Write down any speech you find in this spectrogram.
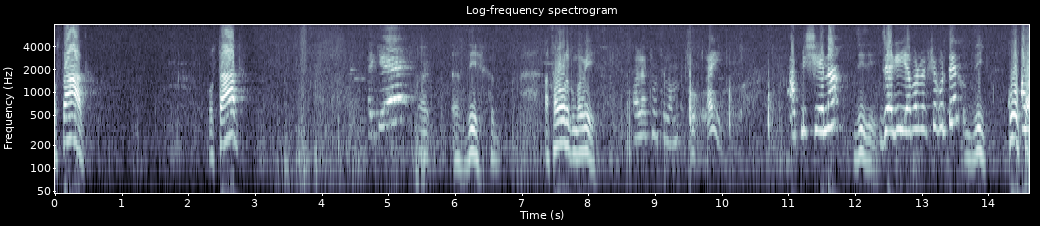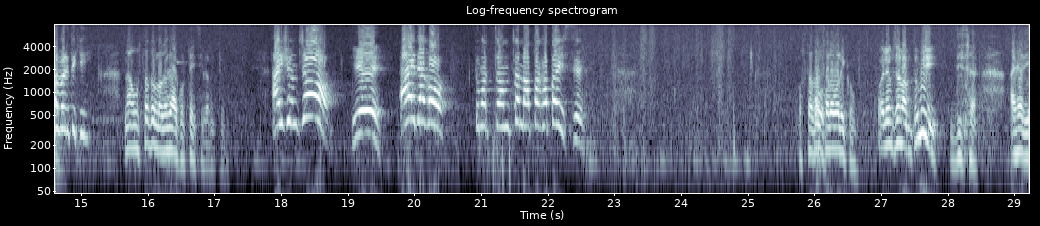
ওস্তাদ? ওস্তাদ? কে জি। আসসালামু আলাইকুম ভাবি। ওয়ালাইকুম আসসালাম। এই আপনি সে না? জি জি। যে আগে ইয়াবার ব্যবসা করতেন? জি করতাম আমার বাড়িতে কি? না ওস্তাদের লগে দেখা করতে চাইছিলাম একটু। আই শুনছো? এই দেখো তোমার চামচা নাতা খাতা হইছে। ওস্তাদ আসসালামু আলাইকুম। ওয়ালাইকুম সালাম তুমি? জি স্যার। আচ্ছা রে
